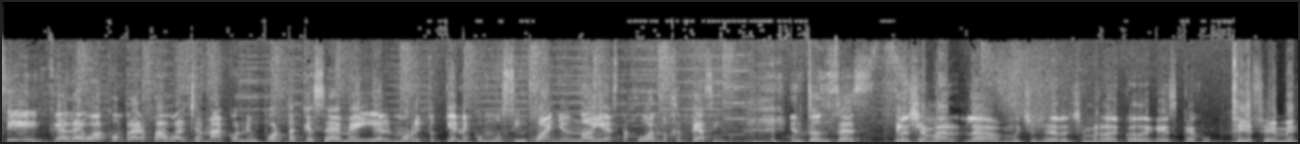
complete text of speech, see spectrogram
sí, que le voy a comprar el juego al chamaco, no importa que se me y el morrito tiene como 5 años, ¿no? Y ya está jugando GTA 5. Entonces, La, chamar, la muchacha de la chamarra de Kodak es Caju. Sí, es M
